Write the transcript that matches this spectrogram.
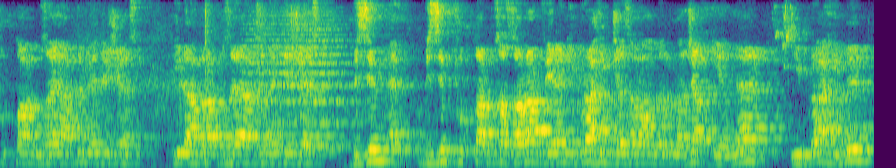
putlarımıza yardım edeceğiz. ilahlarımıza yardım edeceğiz. Bizim bizim putlarımıza zarar veren İbrahim cezalandırılacak diyenler İbrahim'in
